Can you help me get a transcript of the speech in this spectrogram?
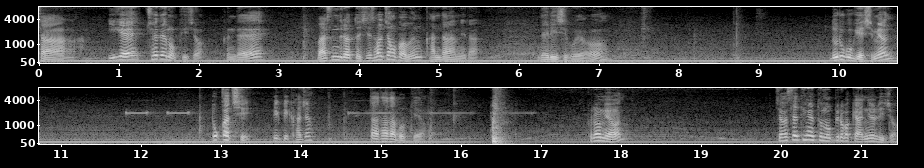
자, 이게 최대 높이죠. 근데 말씀드렸듯이 설정법은 간단합니다. 내리시고요. 누르고 계시면 똑같이 삑삑하죠? 다 닫아 볼게요. 그러면 제가 세팅했던 높이로밖에 안 열리죠.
